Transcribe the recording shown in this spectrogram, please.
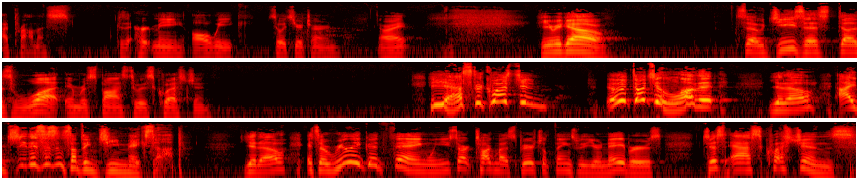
I promise, because it hurt me all week. So it's your turn. All right? Here we go. So Jesus does what in response to his question? He asks a question. Oh, don't you love it? You know, I, this isn't something G makes up. You know, it's a really good thing when you start talking about spiritual things with your neighbors. Just ask questions.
